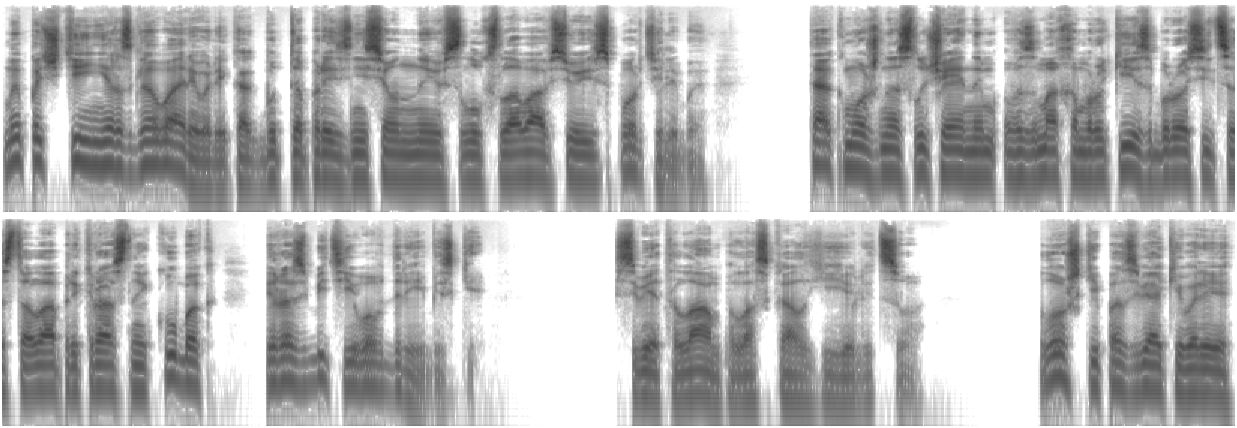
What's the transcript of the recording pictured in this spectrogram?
Мы почти не разговаривали, как будто произнесенные вслух слова все испортили бы. Так можно случайным взмахом руки сбросить со стола прекрасный кубок и разбить его в дребезги. Свет ламп ласкал ее лицо. Ложки позвякивали,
